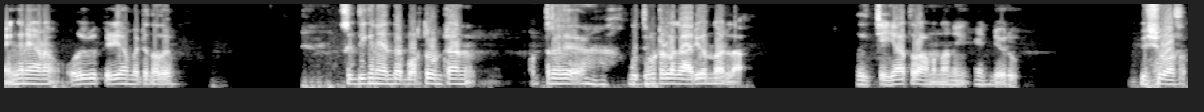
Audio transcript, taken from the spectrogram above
എങ്ങനെയാണ് ഒളിവിൽ കഴിയാൻ പറ്റുന്നത്? സിദ്ദിഖിനെ എന്താ പുറത്തു കൊണ്ടുവരാൻ അത്ര ബുദ്ധിമുട്ടുള്ള കാര്യമൊന്നുമല്ല. അത് ചെയ്യാത്തതാണെന്നാണ് എന്റെ ഒരു വിശ്വാസം.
